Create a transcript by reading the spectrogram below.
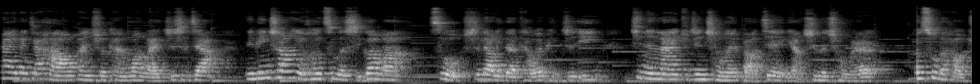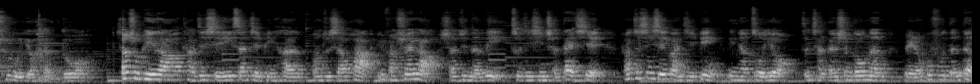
嗨，大家好，欢迎收看《望来知识家》。你平常有喝醋的习惯吗？醋是料理的调味品之一，近年来逐渐成为保健养生的宠儿。喝醋的好处有很多，消除疲劳、调节血液三节平衡、帮助消化、预防衰老、杀菌能力、促进新陈代谢、防止心血管疾病、利尿作用、增强肝肾功能、美容护肤等等。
